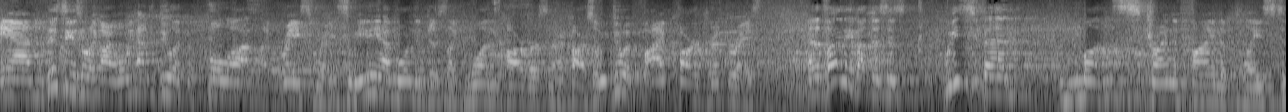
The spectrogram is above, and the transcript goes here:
And this season, we're like, all right, well, we have to do like a full on like race race. So we need to have more than just like one car versus another car. So we do a five car drift race. And the funny thing about this is we spent months trying to find a place to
